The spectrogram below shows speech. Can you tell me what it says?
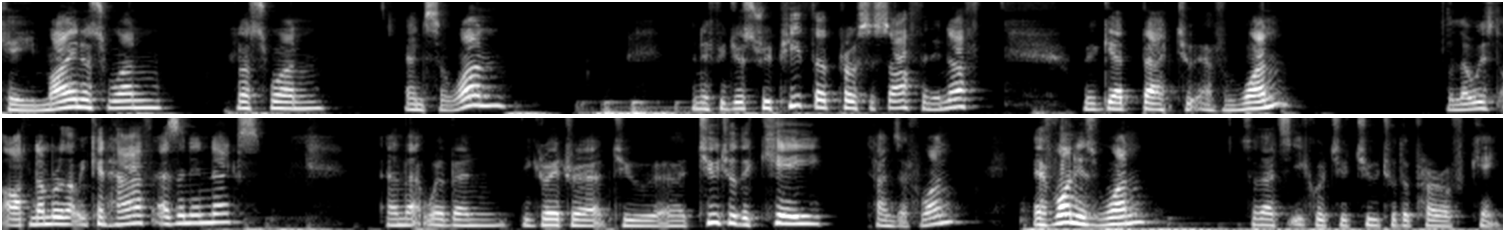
k minus 1 plus 1 and so on. And if you just repeat that process often enough, we get back to f1, the lowest odd number that we can have as an index. And that will then be greater to uh, 2 to the k times f1. f1 is 1, so that's equal to 2 to the power of k.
